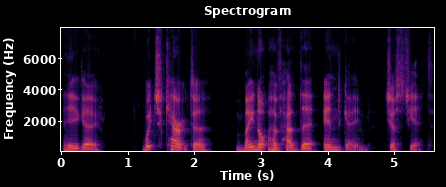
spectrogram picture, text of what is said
here you go which character may not have had their end game just yet.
